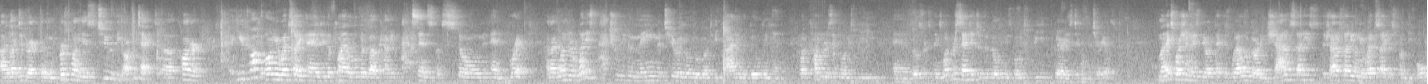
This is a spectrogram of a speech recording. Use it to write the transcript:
I'd like to direct them. First one is to the architect, uh, Carter. You talked on your website and in the plan a little bit about having accents of stone and brick. And I wonder, what is actually the main material you're going to be cladding the building in? What color is it going to be? And those sorts of things. What percentage of the building is going to be various different materials? My next question is to the architect as well regarding shadow studies. The shadow study on your website is from the old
